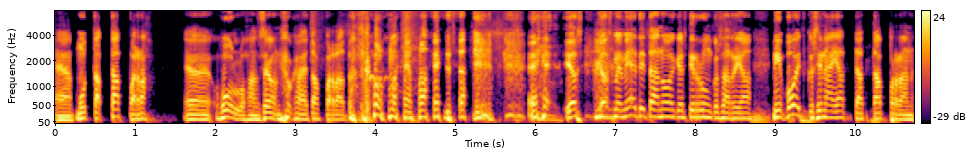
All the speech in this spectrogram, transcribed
Äh, mutta Tappara, äh, hulluhan se on, joka ei Tapparaa tuon kolmeen laita. jos, jos me mietitään oikeasti runkosarjaa, niin voitko sinä jättää Tapparan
